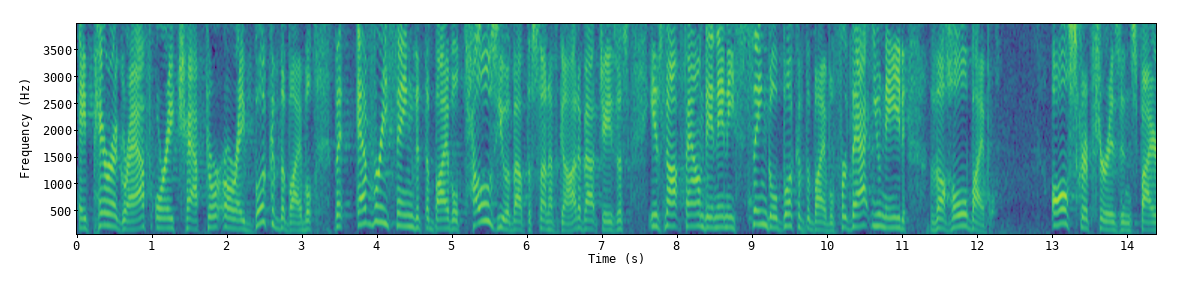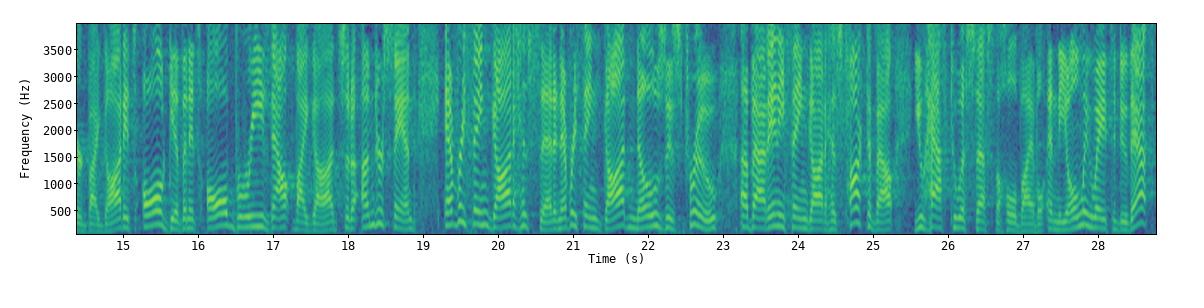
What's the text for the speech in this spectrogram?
a paragraph or a chapter or a book of the Bible, but everything that the Bible tells you about the Son of God, about Jesus, is not found in any single book of the Bible. For that, you need the whole Bible. All scripture is inspired by God. It's all given, it's all breathed out by God. So, to understand everything God has said and everything God knows is true about anything God has talked about, you have to assess the whole Bible. And the only way to do that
